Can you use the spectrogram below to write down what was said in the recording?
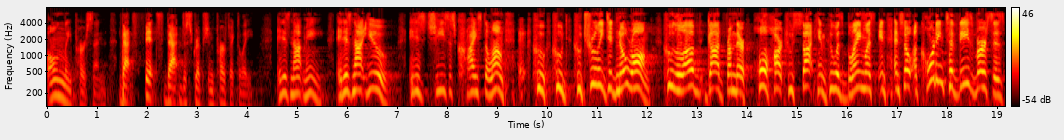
only person that fits that description perfectly? It is not me. It is not you. It is Jesus Christ alone eh, who, who, who truly did no wrong, who loved God from their whole heart, who sought Him, who was blameless in. And so according to these verses,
